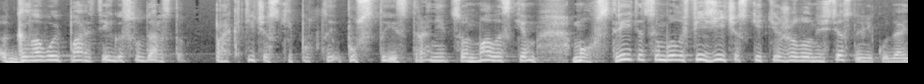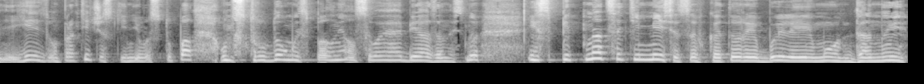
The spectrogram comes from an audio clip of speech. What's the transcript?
главой партии и государства практически пустые, страницы. Он мало с кем мог встретиться, ему было физически тяжело. Он, естественно, никуда не ездил, он практически не выступал. Он с трудом исполнял свои обязанности. Но из 15 месяцев, которые были ему даны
